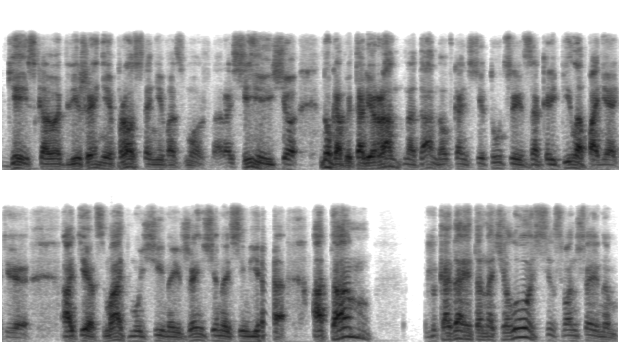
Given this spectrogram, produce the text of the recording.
гейского движения просто невозможно. Россия еще, ну, как бы толерантна, да, но в Конституции закрепила понятие отец, мать, мужчина и женщина, семья. А там, когда это началось с Ваншейном,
